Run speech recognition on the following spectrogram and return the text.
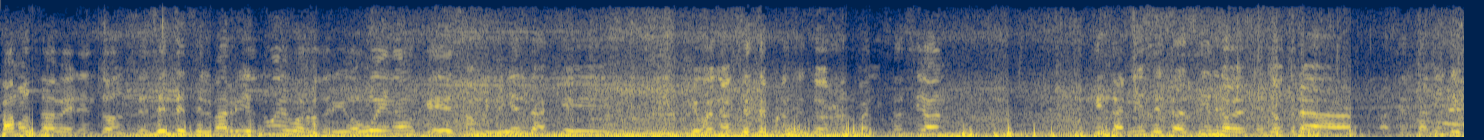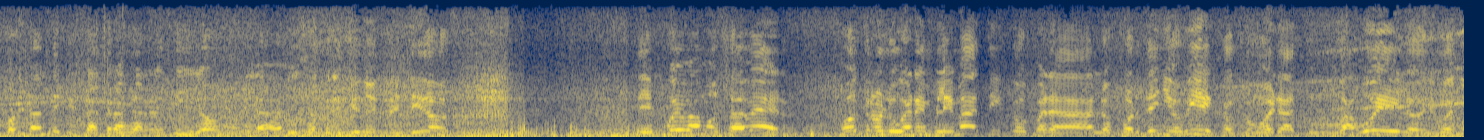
vamos a ver entonces, este es el barrio nuevo, Rodrigo Bueno, que son viviendas que, que, bueno, es este proceso de reurbanización, que también se está haciendo en otro asentamiento importante que está atrás de Retiro, en la Villa 31 y 32. Después vamos a ver otro lugar emblemático para los porteños viejos, como era tu abuelo, y bueno,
